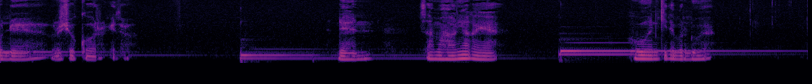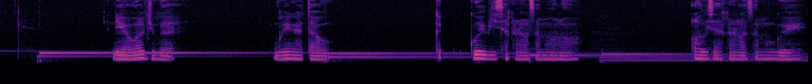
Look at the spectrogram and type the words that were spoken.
udah bersyukur gitu. Dan sama halnya kayak hubungan kita berdua. Di awal juga gue nggak tahu gue bisa kenal sama lo. Lo bisa kenal sama gue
